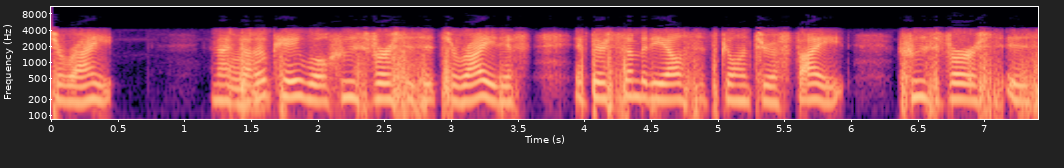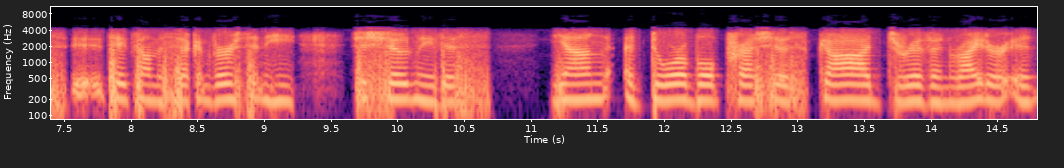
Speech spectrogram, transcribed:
to write. And I thought, okay, well, whose verse is it to write? If if there's somebody else that's going through a fight, whose verse is it takes on the second verse? And he just showed me this young, adorable, precious, God-driven writer in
